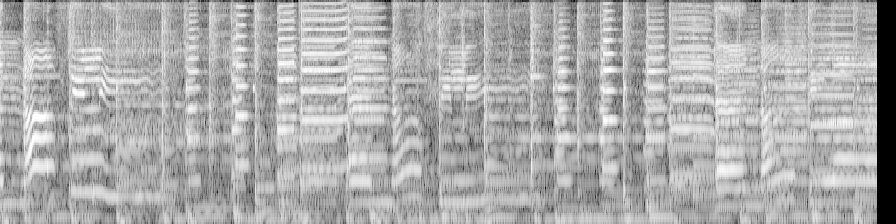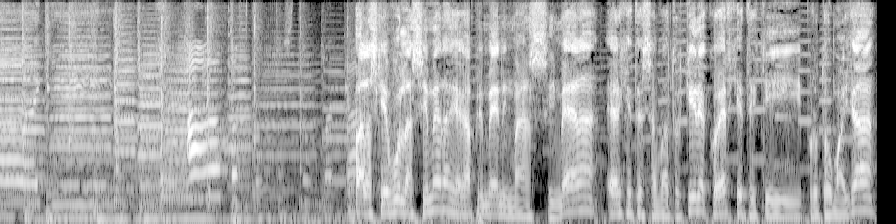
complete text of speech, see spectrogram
Ένα φιλί Ένα φιλί Ένα φυλάκι. Από αυτό το στοματάκι Παρασκευούλα σήμερα η αγαπημένη μας ημέρα. Έρχεται Σαββατοκύριακο, έρχεται και η Πρωτομαγιά.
